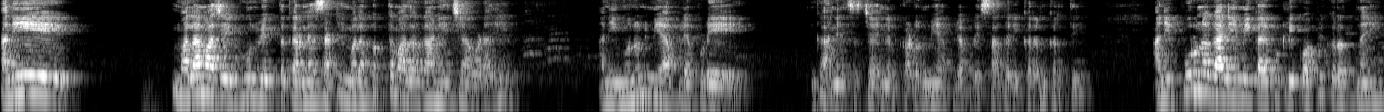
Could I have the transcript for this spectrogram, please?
आणि मला माझे गुण व्यक्त करण्यासाठी मला फक्त माझा गाण्याची आवड आहे. आणि म्हणून मी आपल्यापुढे गाण्याचं चॅनल काढून मी आपल्यापुढे सादरीकरण करते. आणि पूर्ण गाणे मी काय कुठली कॉपी करत नाही.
